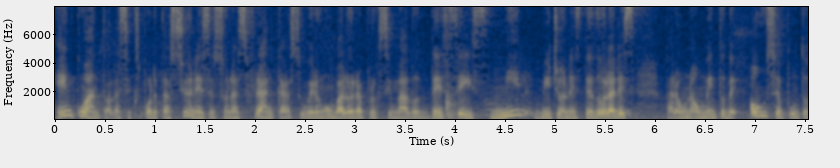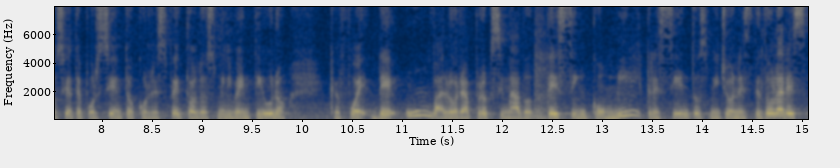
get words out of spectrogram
En cuanto a las exportaciones de zonas francas, tuvieron un valor aproximado de 6 mil millones de dólares para un aumento de 11.7% con respecto al 2021, que fue de un valor aproximado de 5.300 millones de dólares.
